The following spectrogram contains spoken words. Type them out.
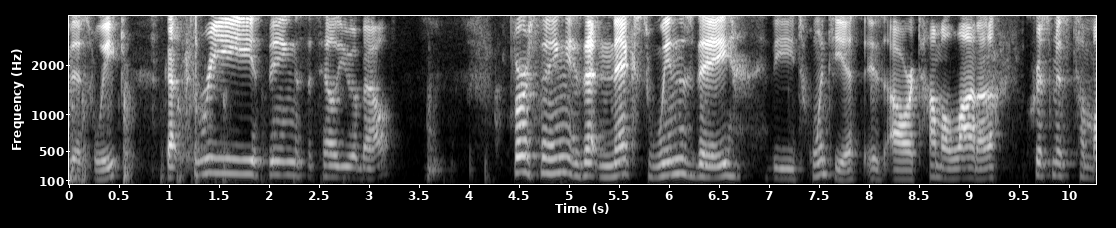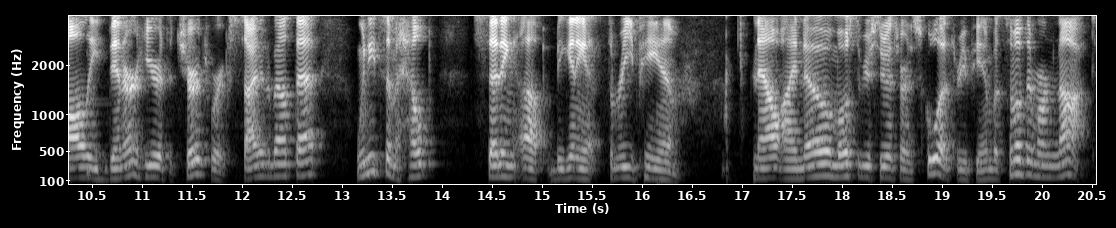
this week. Got three things to tell you about. First thing is that next Wednesday, the 20th, is our Tamalada Christmas tamale dinner here at the church. We're excited about that. We need some help setting up beginning at 3 p.m. Now, I know most of your students are in school at 3 p.m., but some of them are not.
